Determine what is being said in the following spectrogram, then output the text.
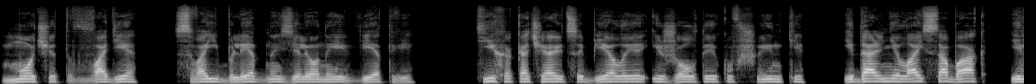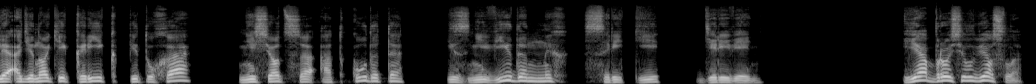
мочат в воде свои бледно-зеленые ветви. Тихо качаются белые и желтые кувшинки, и дальний лай собак или одинокий крик петуха несется откуда-то из невиданных с реки деревень. Я бросил весла,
